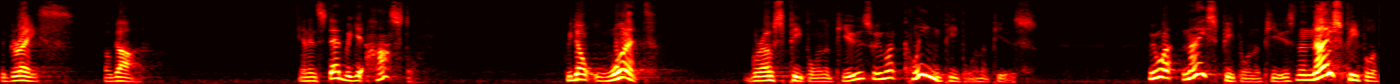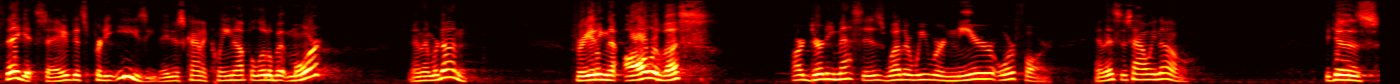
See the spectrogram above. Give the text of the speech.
the grace of God. And instead, we get hostile. We don't want gross people in the pews, we want clean people in the pews. We want nice people in the pews. The nice people, if they get saved, it's pretty easy. They just kind of clean up a little bit more and then we're done. Forgetting that all of us are dirty messes, whether we were near or far. And this is how we know. Because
